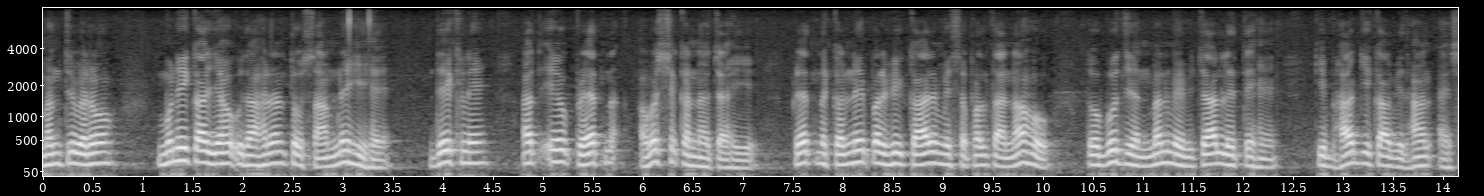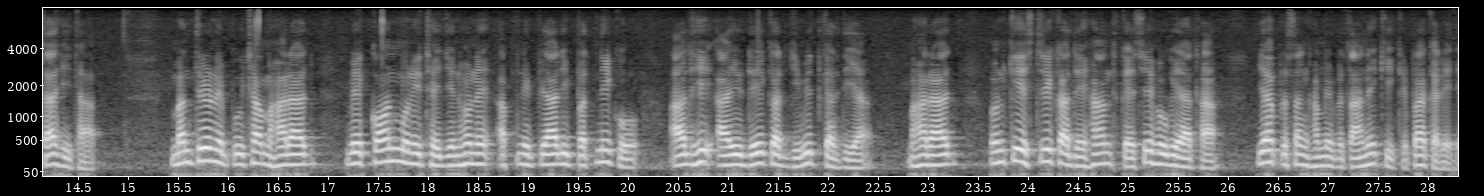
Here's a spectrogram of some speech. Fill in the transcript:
मंत्रीवरों, मुनि का यह उदाहरण तो सामने ही है। देख लें, अतएव प्रयत्न अवश्य करना चाहिए। प्रयत्न करने पर भी कार्य में सफलता न हो तो बुद्धजन मन में विचार लेते हैं। कि भाग्य का विधान ऐसा ही था। मंत्रियों ने पूछा, महाराज, वे कौन मुनि थे जिन्होंने अपनी प्यारी पत्नी को आधी आयु देकर जीवित कर दिया? महाराज, उनकी स्त्री का देहांत कैसे हो गया था? यह प्रसंग हमें बताने की कृपा करें।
